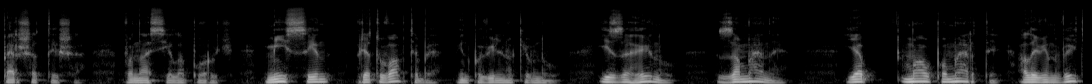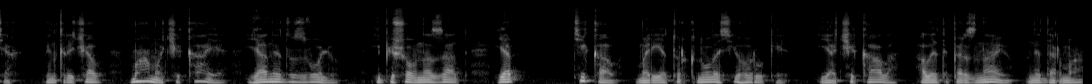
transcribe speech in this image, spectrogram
перша тиша. Вона сіла поруч. Мій син врятував тебе, він повільно кивнув. І загинув за мене. Я мав померти, але він витяг. Він кричав: Мамо, чекає, я не дозволю. І пішов назад. Я тікав. Марія торкнулась його руки. Я чекала, але тепер знаю, не дарма.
